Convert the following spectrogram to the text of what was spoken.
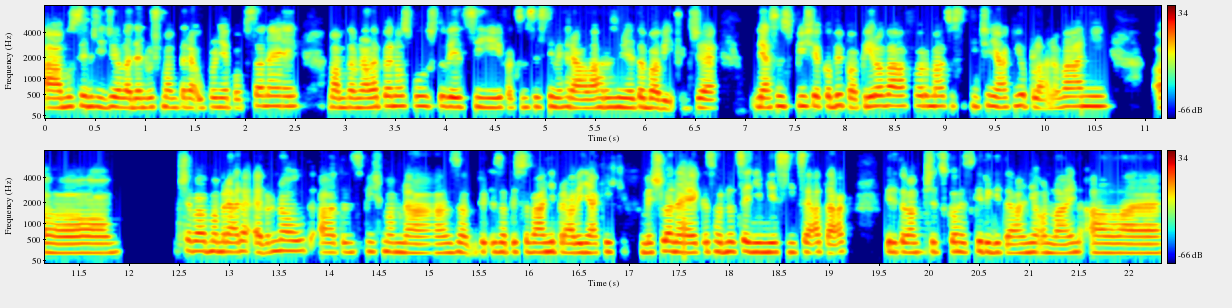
a musím říct, že leden už mám teda úplně popsaný, mám tam nalepeno spoustu věcí, fakt jsem si s tím vyhrála, hrozně mě to baví. Takže já jsem spíš jakoby papírová forma, co se týče nějakého plánování. Uh, třeba mám ráda Evernote, ale ten spíš mám na zapisování právě nějakých myšlenek, zhodnocení měsíce a tak, kdy to mám všechno hezky digitálně online, ale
